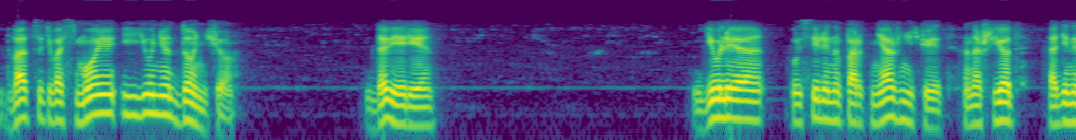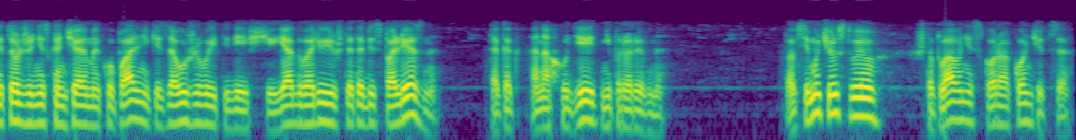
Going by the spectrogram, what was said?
28 июня, Дончо. Доверие. Юлия усиленно партняжничает, она шьет один и тот же нескончаемый купальник и зауживает вещи. Я говорю ей, что это бесполезно, так как она худеет непрерывно. По всему чувствую, что плавание скоро окончится,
